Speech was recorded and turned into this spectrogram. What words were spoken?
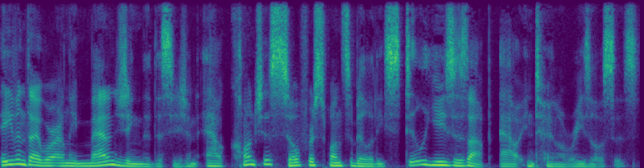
Even though we're only managing the decision, our conscious self responsibility still uses up our internal resources.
